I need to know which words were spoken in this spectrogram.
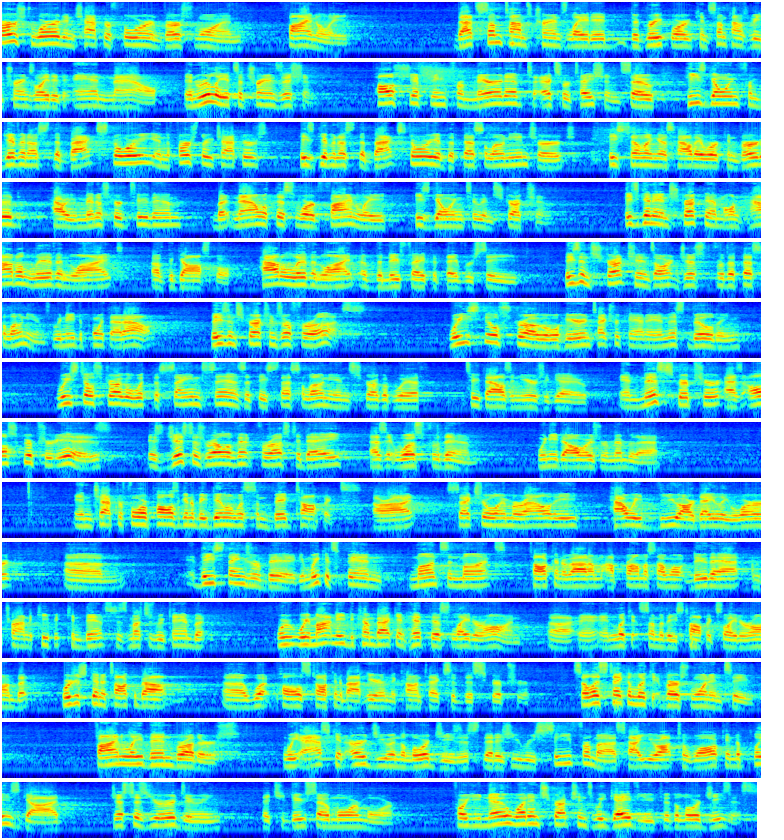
first word in chapter 4 and verse 1, finally, that's sometimes translated, the Greek word can sometimes be translated and now. And really, it's a transition. Paul's shifting from narrative to exhortation. So he's going from giving us the backstory in the first three chapters, he's given us the backstory of the Thessalonian church. He's telling us how they were converted, how he ministered to them. But now, with this word finally, he's going to instruction. He's going to instruct them on how to live in light of the gospel, how to live in light of the new faith that they've received. These instructions aren't just for the Thessalonians. We need to point that out. These instructions are for us. We still struggle here in Texarkana, in this building, we still struggle with the same sins that these Thessalonians struggled with 2,000 years ago. And this scripture, as all scripture is, is just as relevant for us today as it was for them. We need to always remember that. In chapter 4, Paul's going to be dealing with some big topics, all right? Sexual immorality, how we view our daily work. Um, these things are big, and we could spend months and months talking about them. I promise I won't do that. I'm trying to keep it condensed as much as we can, but we, we might need to come back and hit this later on uh, and, and, look at some of these topics later on. But we're just going to talk about uh, what Paul's talking about here in the context of this scripture. So let's take a look at verse 1 and 2. Finally, then, brothers, we ask and urge you in the Lord Jesus that as you receive from us how you ought to walk and to please God, just as you are doing, that you do so more and more. For you know what instructions we gave you through the Lord Jesus.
